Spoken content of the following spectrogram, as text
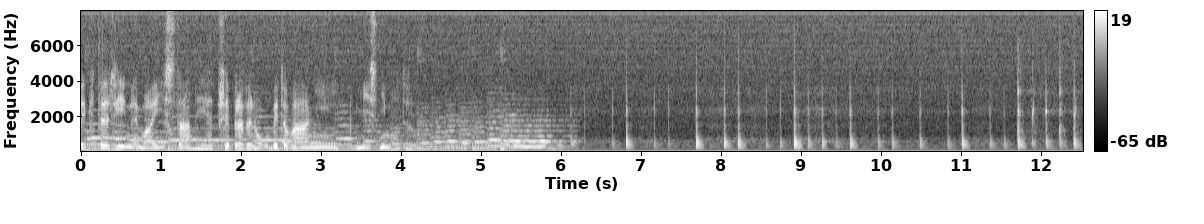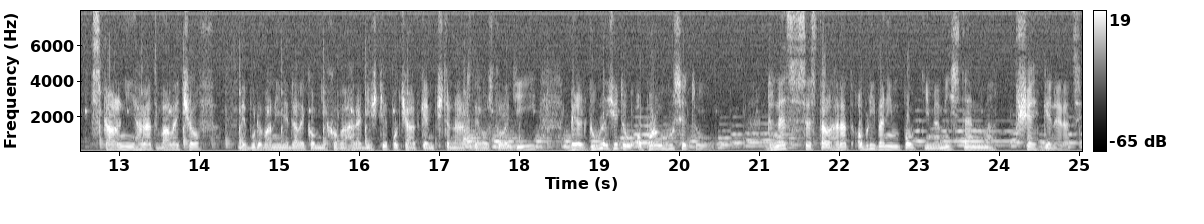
Ty, kteří nemají stan, je připraveno ubytování v místním hotelu. Skalní hrad Valečov, vybudovaný nedaleko Mnichova hradiště počátkem 14. století, byl důležitou oporou husitů. Dnes se stal hrad oblíbeným poutním místem všech generací.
